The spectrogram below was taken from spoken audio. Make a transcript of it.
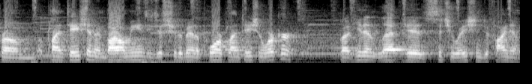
from a plantation, and by all means, he just should have been a poor plantation worker, but he didn't let his situation define him.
